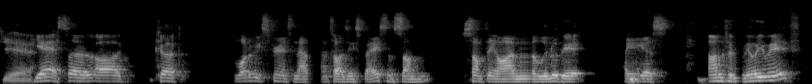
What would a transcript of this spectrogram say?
Yeah. Yeah, so uh, Kirk, a lot of experience in the advertising space and some something I'm a little bit, I guess, unfamiliar with.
